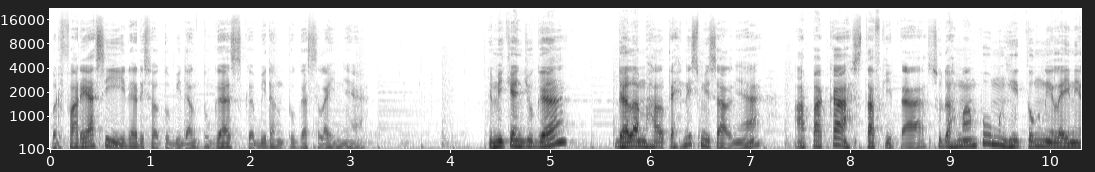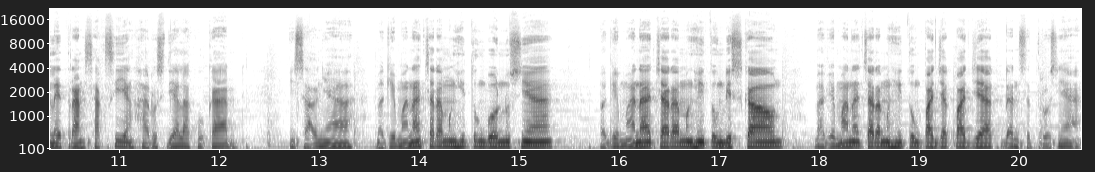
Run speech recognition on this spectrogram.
bervariasi dari suatu bidang tugas ke bidang tugas lainnya. Demikian juga dalam hal teknis misalnya, apakah staf kita sudah mampu menghitung nilai-nilai transaksi yang harus dia lakukan? Misalnya, bagaimana cara menghitung bonusnya, bagaimana cara menghitung diskon, bagaimana cara menghitung pajak-pajak, dan seterusnya.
